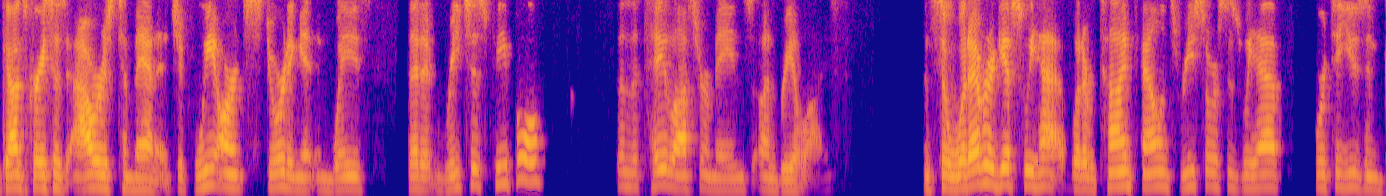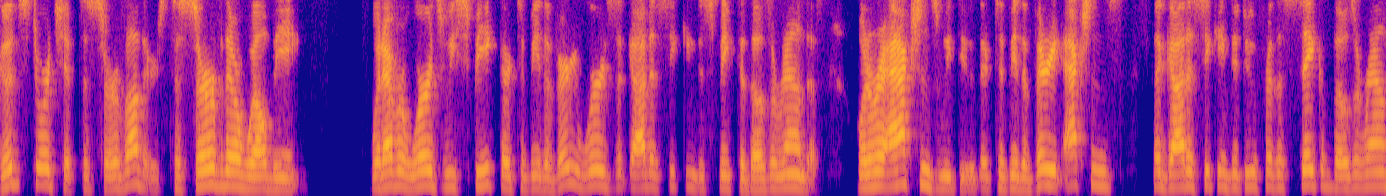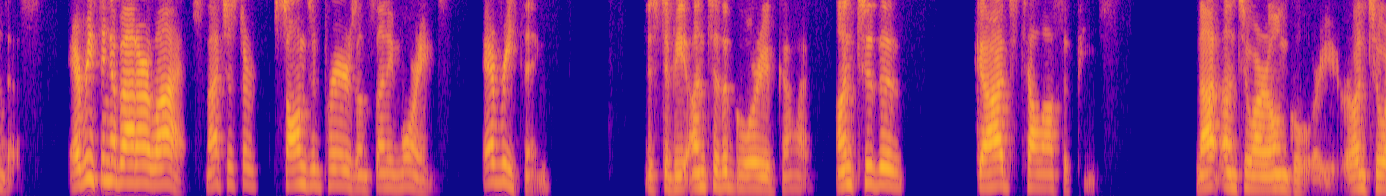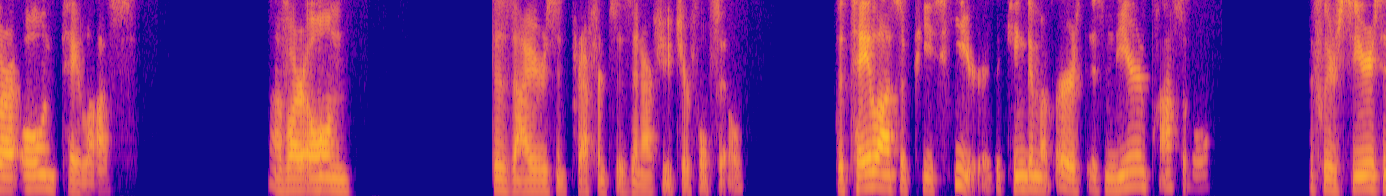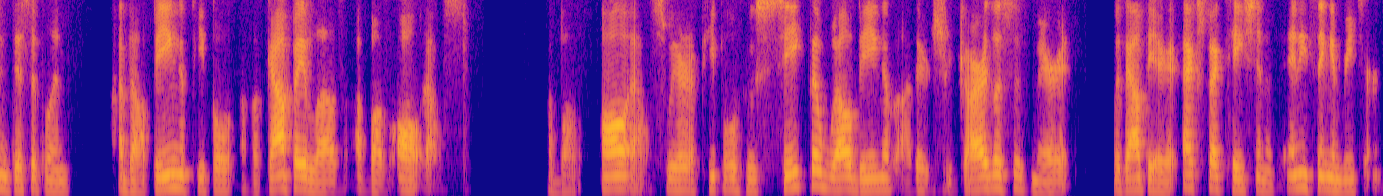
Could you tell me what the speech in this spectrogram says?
God's grace is ours to manage. If we aren't stewarding it in ways that it reaches people, then the telos remains unrealized. And so, whatever gifts we have, whatever time, talents, resources we have, we're to use in good stewardship to serve others, to serve their well being. Whatever words we speak, they're to be the very words that God is seeking to speak to those around us whatever actions we do, they're to be the very actions that God is seeking to do for the sake of those around us. Everything about our lives, not just our songs and prayers on Sunday mornings, everything is to be unto the glory of God, unto the God's telos of peace, not unto our own glory or unto our own telos of our own desires and preferences in our future fulfilled. The telos of peace here, the kingdom of earth, is near impossible if we are serious and disciplined about being a people of agape love above all else. Above all else, we are a people who seek the well being of others, regardless of merit, without the expectation of anything in return.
